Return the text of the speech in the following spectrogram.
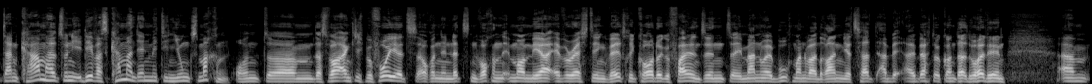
dann kam halt so eine Idee, was kann man denn mit den Jungs machen? Und ähm, das war eigentlich, bevor jetzt auch in den letzten Wochen immer mehr Everesting-Weltrekorde gefallen sind. Emanuel Buchmann war dran, jetzt hat Alberto Contador den. Ähm,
